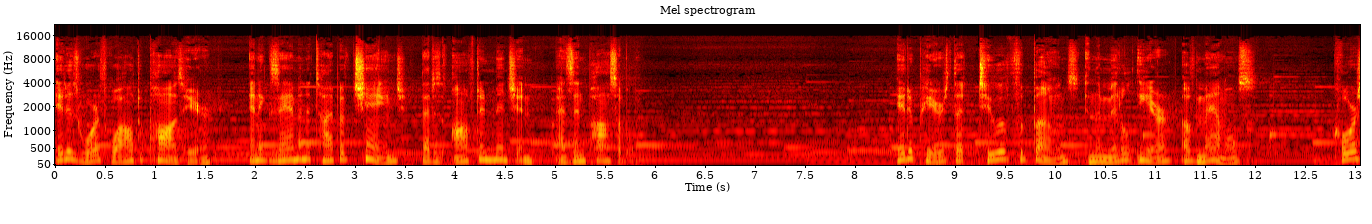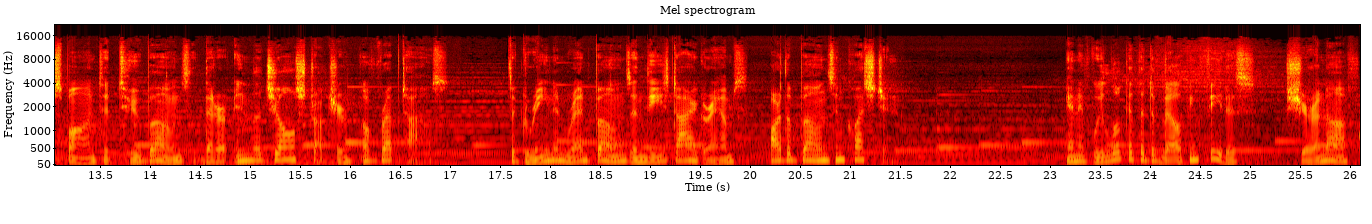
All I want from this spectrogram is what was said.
It is worthwhile to pause here and examine a type of change that is often mentioned as impossible. It appears that two of the bones in the middle ear of mammals correspond to two bones that are in the jaw structure of reptiles. The green and red bones in these diagrams are the bones in question. And if we look at the developing fetus, sure enough,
